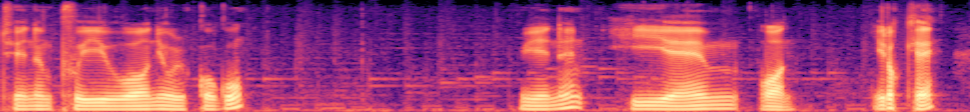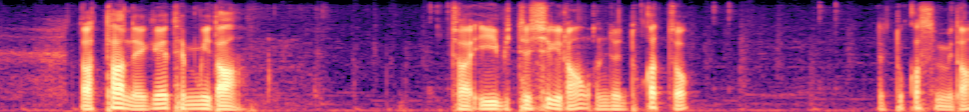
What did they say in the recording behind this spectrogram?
뒤에는 v1이 올 거고 위에는 2m1 이렇게 나타내게 됩니다. 자, 이 밑에 식이랑 완전 똑같죠? 네, 똑같습니다.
